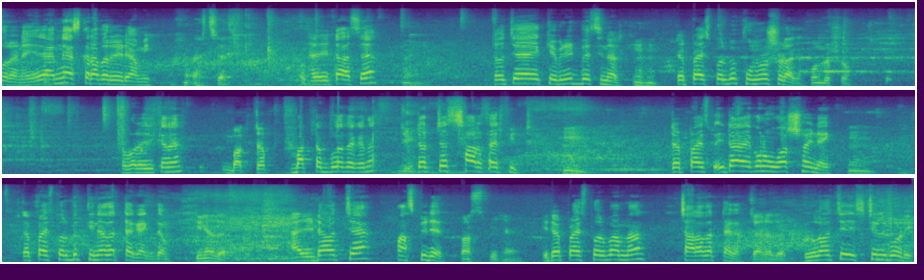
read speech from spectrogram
পরে নেই। এমনি স্ক্রাবার রেডি আমি। আচ্ছা আচ্ছা। এটা আছে এটা হচ্ছে ক্যাবিনেট বেসিন আর কি। হুম হুম। এটার প্রাইস পড়বে পনেরোশো টাকা। পনেরোশো। তারপরে এখানে বাথটাব বাথটাবগুলো দেখে না। এটা হচ্ছে সাড়ে চার ফিট হুম। এটার প্রাইস এটা এখনও ওয়াশ হয় নাই। হুম। এটার প্রাইস পড়বে তিন হাজার টাকা একদম। তিন হাজার। আর এটা হচ্ছে পাঁচ ফিটের পাঁচ ফিট হ্যাঁ। এটার প্রাইস পড়বে আপনার চার হাজার টাকা। চার হাজার। এগুলো হচ্ছে স্টিল বডি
